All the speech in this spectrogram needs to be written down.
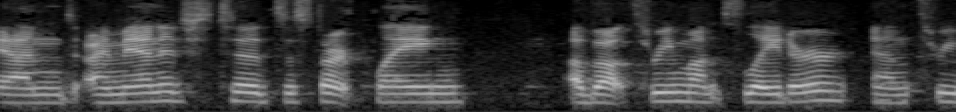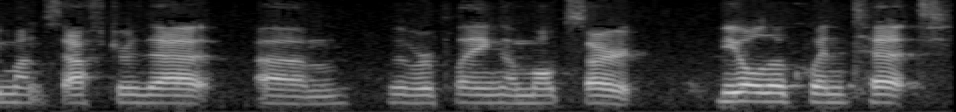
and I managed to, to start playing about three months later. And three months after that, um, we were playing a Mozart viola quintet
